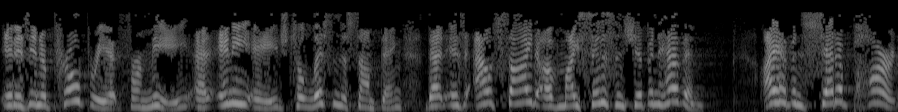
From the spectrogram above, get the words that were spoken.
It is inappropriate for me at any age to listen to something that is outside of my citizenship in heaven. I have been set apart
